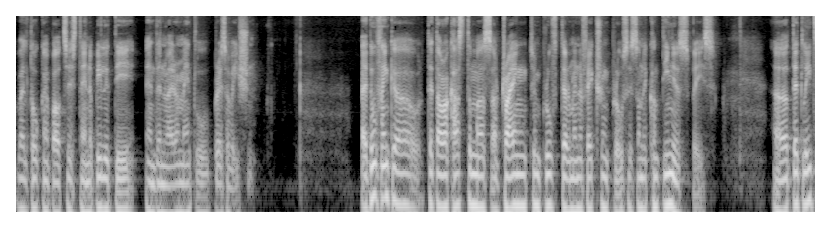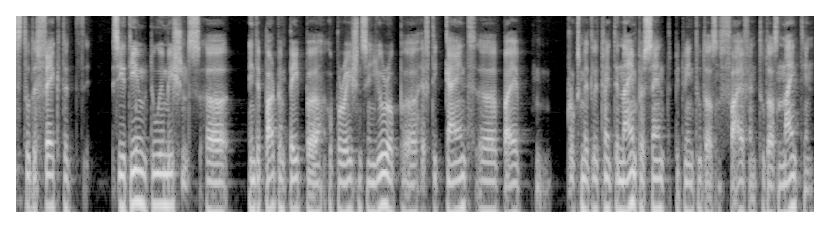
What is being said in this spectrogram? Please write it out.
while talking about sustainability and environmental preservation. I do think uh, that our customers are trying to improve their manufacturing process on a continuous base. Uh, that leads to the fact that CO2 emissions uh, in the pulp and paper operations in Europe uh, have declined uh, by approximately 29% between 2005 and 2019,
